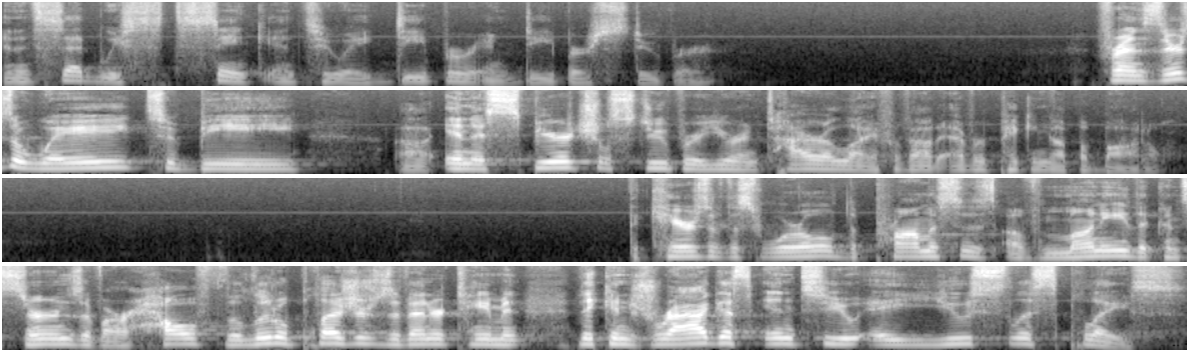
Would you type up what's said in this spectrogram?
And instead, we sink into a deeper and deeper stupor. Friends, there's a way to be uh, in a spiritual stupor your entire life without ever picking up a bottle. The cares of this world, the promises of money, the concerns of our health, the little pleasures of entertainment, they can drag us into a useless place.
